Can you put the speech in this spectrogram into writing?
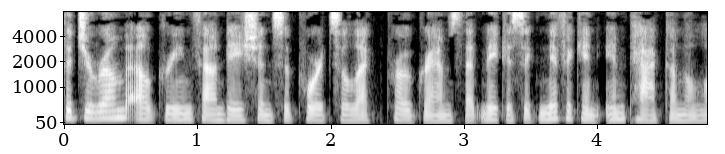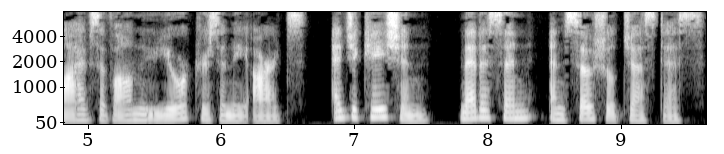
The Jerome L. Greene Foundation supports select programs that make a significant impact on the lives of all New Yorkers in the arts, education, medicine, and social justice.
